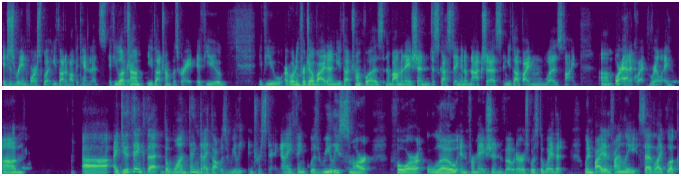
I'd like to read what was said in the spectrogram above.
it just reinforced what you thought about the candidates. If you love yeah. Trump, you thought Trump was great. If you if you are voting for Joe Biden, you thought Trump was an abomination, disgusting, and obnoxious, and you thought Biden was fine um, or adequate, really. Um, uh, I do think that the one thing that I thought was really interesting, and I think was really smart for low information voters, was the way that when Biden finally said, like, look,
